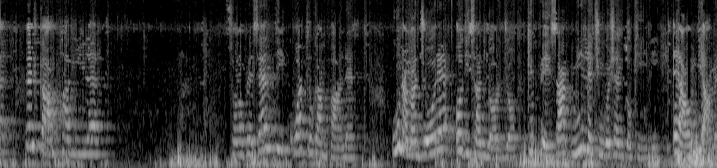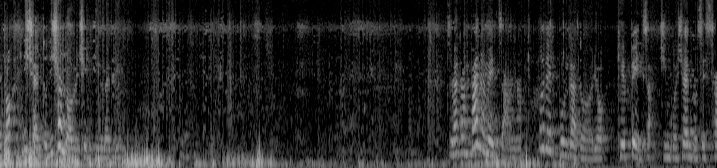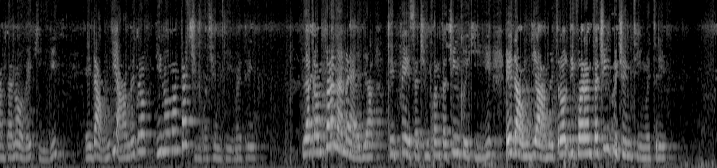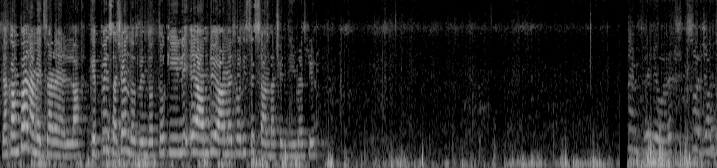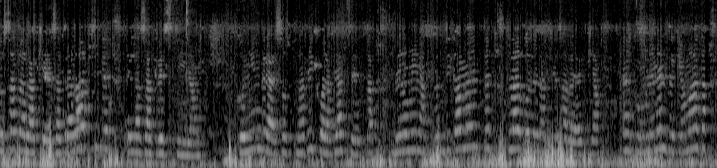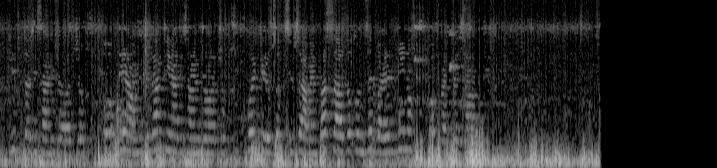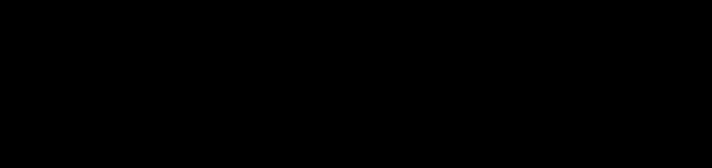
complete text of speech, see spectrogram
del campanile. Sono presenti quattro campane, una maggiore o di San Giorgio che pesa 1500 kg e ha un diametro di 119 cm. La campana mezzana o del purgatorio che pesa 569 kg ed ha un diametro di 95 cm. La campana media che pesa 55 kg ed ha un diametro di 45 cm. La campana mezzanella che pesa 138 kg e ha un diametro di 60 cm. addossata alla chiesa tra l'abside e la sacrestia, con ingresso su una piccola piazzetta denominata anticamente Largo della Chiesa.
